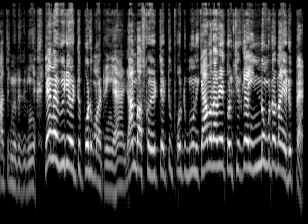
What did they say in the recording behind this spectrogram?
பார்த்துன்னு இருக்கிறீங்க? ஏங்க வீடியோ எடுத்து போட மாட்டீங்க? யான் பாஸ்கோ எடுத்து எடுத்து போட்டு மூணு கேமராவே தொலைச்சிருக்கேன். இன்னும் கூட நான் எடுப்பேன்.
